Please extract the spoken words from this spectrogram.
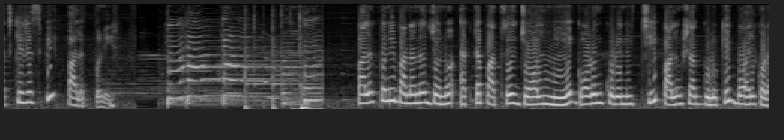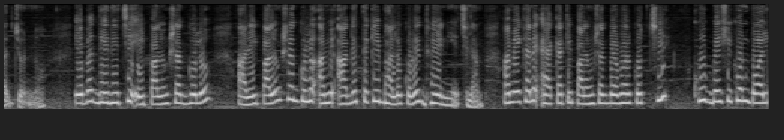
আজকের রেসিপি পালক পনির। পালক পনির বানানোর জন্য একটা পাত্রে জল নিয়ে গরম করে নিচ্ছি পালং শাকগুলোকে বয়েল করার জন্য। এবার দিয়ে দিচ্ছি এই পালং শাকগুলো। আর এই পালং শাকগুলো আমি আগে থেকেই ভালো করে ধুয়ে নিয়েছিলাম। আমি এখানে এক আটি পালং শাক ব্যবহার করছি। খুব বেশিক্ষণ বয়েল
